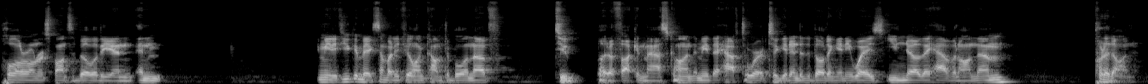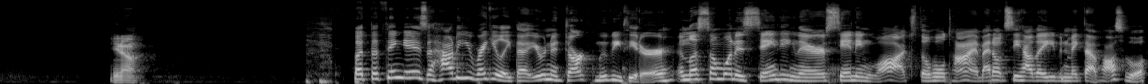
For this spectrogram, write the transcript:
pull our own responsibility and and I mean if you can make somebody feel uncomfortable enough to put a fucking mask on, I mean they have to wear it to get into the building anyways. You know they have it on them. Put it on. You know? But the thing is, how do you regulate that? You're in a dark movie theater. Unless someone is standing there, standing watch the whole time, I don't see how they even make that possible.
